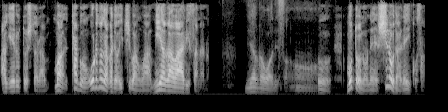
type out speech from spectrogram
挙げるとしたら、まあ多分俺の中では一番は宮川ありさなの。宮川ありさん。うんうん。元のね、篠田玲子さん。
